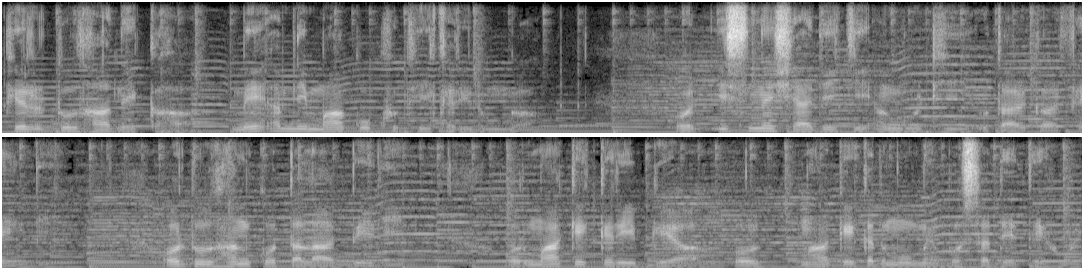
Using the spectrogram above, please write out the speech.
फिर दुल्हा ने कहा, मैं अपनी माँ को खुद ही खरीदूँगा। और इसने शादी की अंगूठी उतार कर फेंक दी। और दुल्हन को तलाक दे दी और माँ के करीब गया और माँ के कदमों में बोसा देते हुए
